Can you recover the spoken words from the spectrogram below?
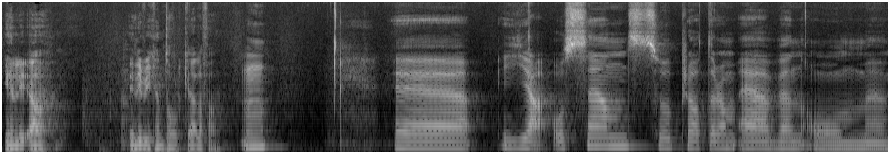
Enligt, ja, är det vi kan tolka i alla fall. Eh, ja, och sen så pratar de även om... Eh,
